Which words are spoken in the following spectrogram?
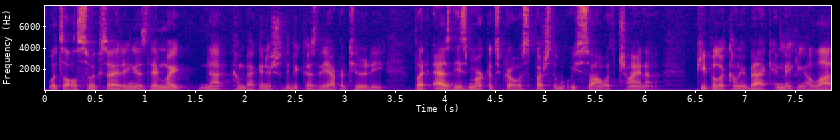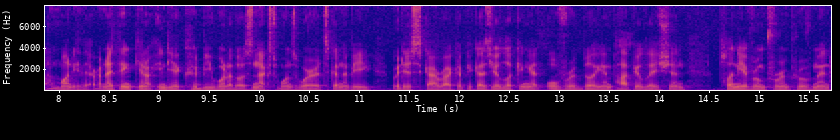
What's also exciting is they might not come back initially because of the opportunity, but as these markets grow, especially what we saw with China, people are coming back and making a lot of money there. And I think you know India could be one of those next ones where it's going to be ready to skyrocket because you're looking at over a billion population, plenty of room for improvement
